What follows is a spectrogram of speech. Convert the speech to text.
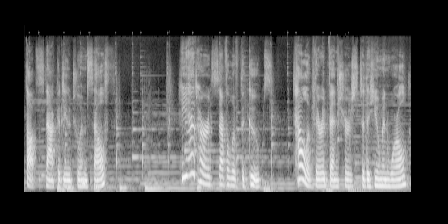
thought Snackadoo to himself. He had heard several of the Goops tell of their adventures to the human world.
